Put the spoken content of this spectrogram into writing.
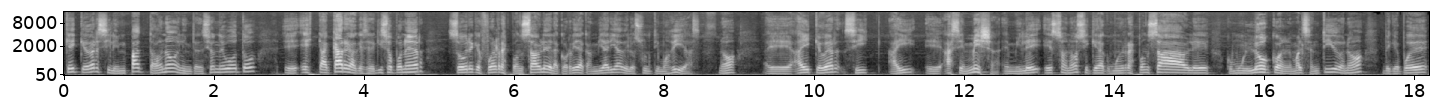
que hay que ver si le impacta o no en la intención de voto eh, esta carga que se le quiso poner sobre que fue el responsable de la corrida cambiaria de los últimos días, ¿no? Eh, hay que ver si ahí eh, hace mella en mi ley eso, ¿no? Si queda como un irresponsable, como un loco en el mal sentido, ¿no? De que puede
